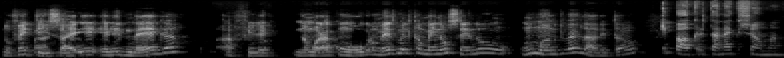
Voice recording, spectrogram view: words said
do feitiço. Aí ele nega a filha namorar com o ogro, mesmo ele também não sendo um humano de verdade. Então, Hipócrita, né? Que chama.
